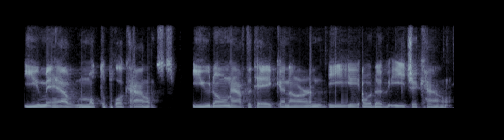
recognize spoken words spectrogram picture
you may have multiple accounts. You don't have to take an RMD out of each account.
